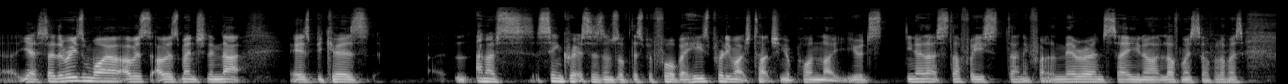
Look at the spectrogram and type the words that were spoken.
Uh, yeah. So the reason why I was I was mentioning that is because, and I've seen criticisms of this before, but he's pretty much touching upon like you would, you know, that stuff where you stand in front of the mirror and say, you know, I love myself, I love myself.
